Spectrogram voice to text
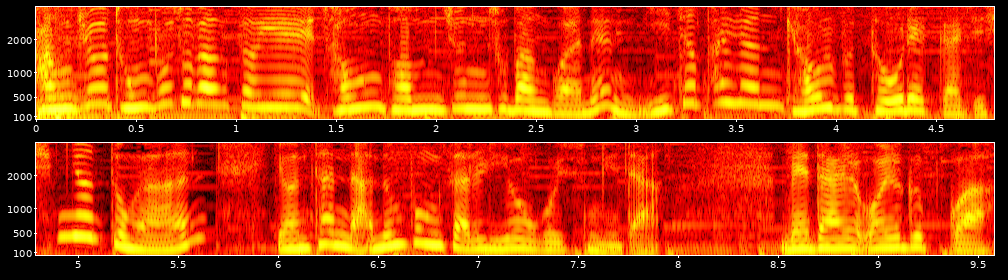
광주 동부소방서의 정범준 소방관은 2008년 겨울부터 올해까지 10년 동안 연탄 나눔 봉사를 이어오고 있습니다. 매달 월급과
